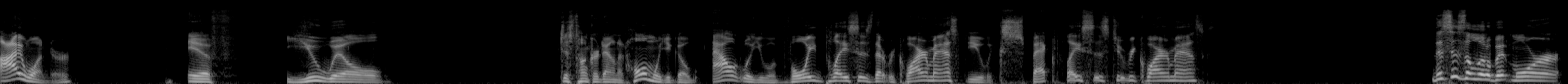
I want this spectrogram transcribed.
I wonder if you will just hunker down at home. Will you go out? Will you avoid places that require masks? Do you expect places to require masks? This is a little bit more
